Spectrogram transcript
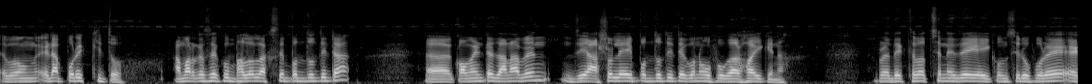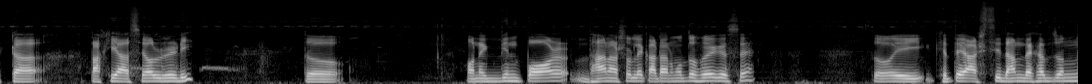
এবং এটা পরীক্ষিত। আমার কাছে খুব ভালো লাগছে পদ্ধতিটা। কমেন্টে জানাবেন যে আসলে এই পদ্ধতিতে কোনো উপকার হয় কিনা। আপনারা দেখতে পাচ্ছেন এই যে এই কঞ্চির উপরে একটা পাখি আছে অলরেডি তো অনেক দিন পর ধান আসলে কাটার মতো হয়ে গেছে। তো এই খেতে আসছি ধান দেখার জন্য।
